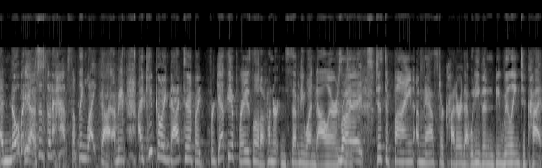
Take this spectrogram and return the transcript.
And nobody Yes. else is going to have something like that. I mean, I keep going back to it, but forget the appraisal at $171. Right. Just to find a master cutter that would even be willing to cut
